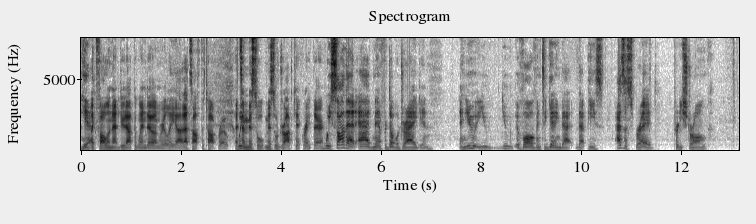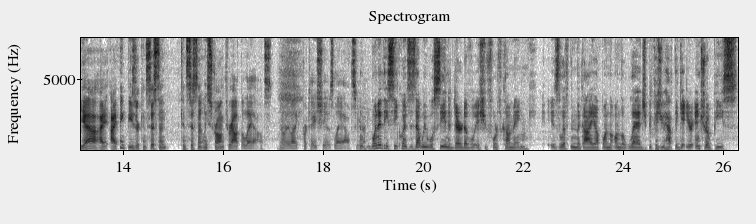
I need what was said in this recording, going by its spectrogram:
Yeah. Like following that dude out the window and really uh, that's off the top rope. That's We- a missile missile drop kick right there. We saw that ad, man, for Double Dragon, and you you you evolve into getting that that piece as a spread, pretty strong. Yeah, I, I think these are consistent consistently strong throughout the layouts. Really like Portacio's layouts here. One of these sequences that we will see in the Daredevil issue forthcoming is lifting the guy up on the on the ledge because you have to get your intro piece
